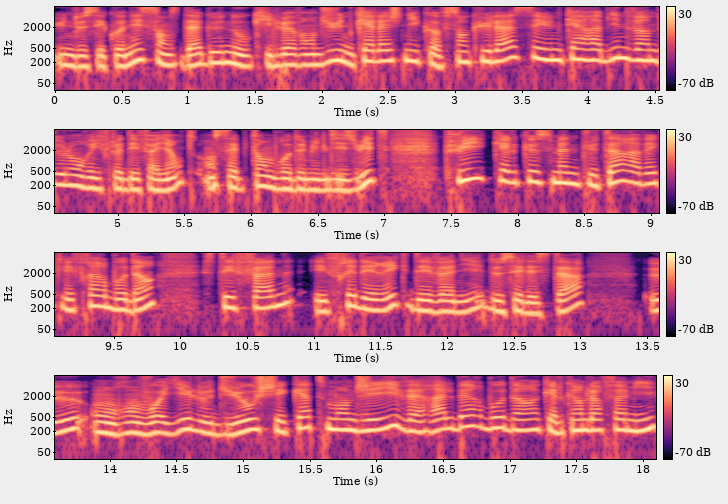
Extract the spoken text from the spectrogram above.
une de ses connaissances d'Aguenau, qui lui a vendu une Kalachnikov sans culasse et une carabine 22 long rifle défaillante en septembre 2018. Puis, quelques semaines plus tard, avec les frères Baudin, Stéphane et Frédéric Desvaniers de Célestat. Eux ont renvoyé le duo chez Kat Mangei vers Albert Baudin, quelqu'un de leur famille,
